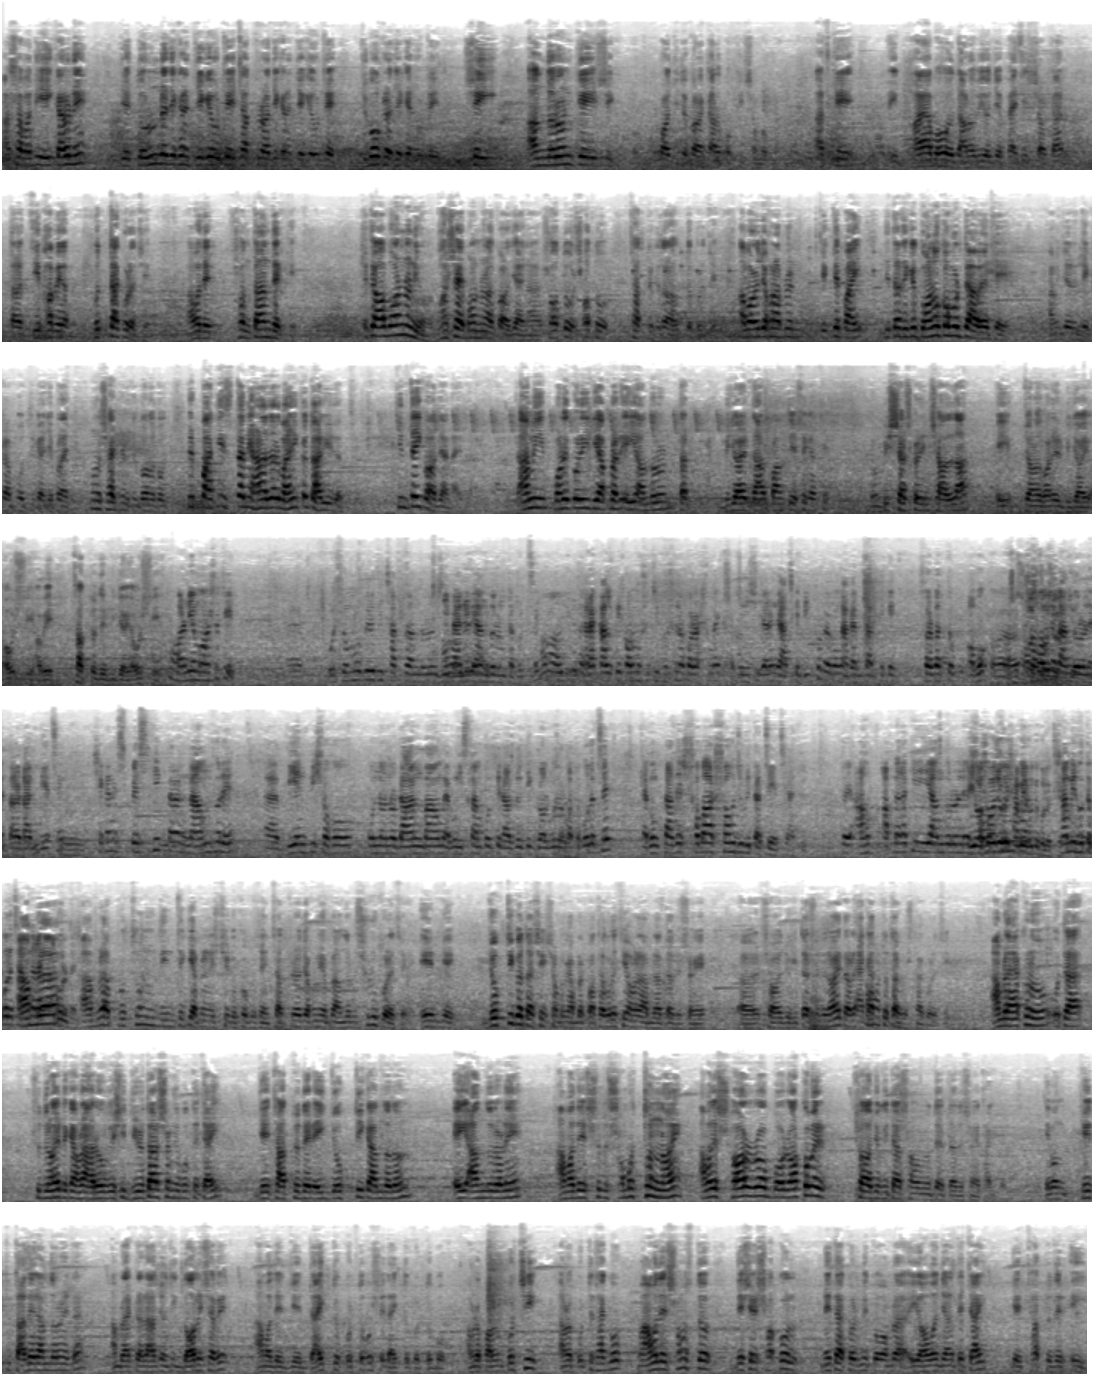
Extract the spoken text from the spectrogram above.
আশাবাদী এই কারণে যে তরুণরা যেখানে জেগে ওঠে, ছাত্ররা যেখানে জেগে ওঠে, যুবকরা যেখানে ওঠে, সেই আন্দোলনকে সেই পরাজিত করা কারও পক্ষে সম্ভব না। আজকে এই ভয়াবহ দানবীয় যে ফ্যাসিস্ট সরকার, তারা যেভাবে হত্যা করেছে, আমাদের সন্তানদেরকে এটা অবর্ণনীয়। ভাষায় বর্ণনা করা যায় না। শত শত ছাত্রকে তারা হত্যা করেছে। আবারও যখন আপনি দেখতে পাই যে তাদেরকে গণকবর দেওয়া হয়েছে, আমি যেটা দেখলাম পত্রিকায় যে প্রায় উনষাট জনকে গণকবর পাকিস্তানি হানাদার বাহিনীকেও তো হারিয়ে যাচ্ছে। চিন্তাই করা যায় না এটা। আমি মনে করি যে আপনার এই আন্দোলন তার বিজয়ের দ্বার প্রান্তে এসে গেছে এবং বিশ্বাস করি ইনশাআল্লাহ এই জনগণের বিজয় অবশ্যই হবে, ছাত্রদের বিজয় অবশ্যই হবে। মহাসচিব বৈষম্য বিরোধী ছাত্র আন্দোলন যে ব্যানারে আন্দোলনটা হচ্ছে তারা কালকে কর্মসূচি ঘোষণা করার সময় নিশ্চয়ই জানেন যে আজকে বিক্ষোভ এবং আগামীকাল থেকে সর্বাত্মক অব- আহ, সহযোগ আন্দোলনের তারা ডাক দিয়েছে। সেখানে স্পেসিফিক তারা নাম ধরে বিএনপি সহ অন্যান্য ডান বাম এবং ইসলামপন্থী রাজনৈতিক দলগুলোর কথা বলেছে এবং তাদের সবার সহযোগিতা চেয়েছে আর কি। আপনারা কি এই আন্দোলনে সামিল হতে বলেছে? সামিল হতে বলেছে আপনারা আমরা আমরা প্রথম দিন থেকে আপনারা নিশ্চয়ই লক্ষ্য করেছেন ছাত্ররা যখনই আপনার আন্দোলন শুরু করেছে এর যে যৌক্তিকতা সেই সম্পর্কে আমরা কথা বলেছি আমরা আমরা তাদের সঙ্গে সহযোগিতা শুধু নয় তার একাত্মতা ঘোষণা করেছি আমরা এখনও ওটা শুধু নয় এটাকে আমরা আরও বেশি দৃঢ়তার সঙ্গে বলতে চাই যে ছাত্রদের এই যৌক্তিক আন্দোলন এই আন্দোলনে আমাদের শুধু সমর্থন নয় আমাদের সর্ব রকমের সহযোগিতা সহমত তাদের সঙ্গে থাকবে। এবং যেহেতু তাদের আন্দোলন এটা আমরা একটা রাজনৈতিক দল হিসাবে আমাদের যে দায়িত্ব কর্তব্য সেই দায়িত্ব কর্তব্য আমরা পালন করছি আমরা করতে থাকব এবং আমাদের সমস্ত দেশের সকল নেতা কর্মীকেও আমরা এই আহ্বান জানাতে চাই যে ছাত্রদের এই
